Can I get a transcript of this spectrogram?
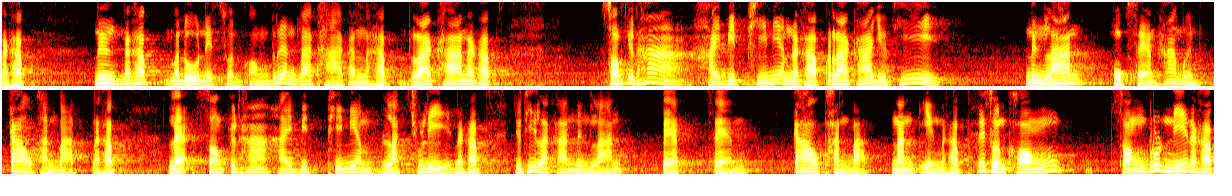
นะครับ หนึ่งนะครับมาดูในส่วนของเรื่องราคากันนะครับ ราคานะครับ 2.5 Hybrid Premium นะครับ ราคาอยู่ที่1ล้าน6 5 9 0 0 0 บาทนะครับ และ 2.5 Hybrid Premium Luxury นะครับ อยู่ที่ราคา1ล้าน8แสน9,000 บาทนั่นเองนะครับ ในส่วนของ 2 รุ่นนี้นะครับ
